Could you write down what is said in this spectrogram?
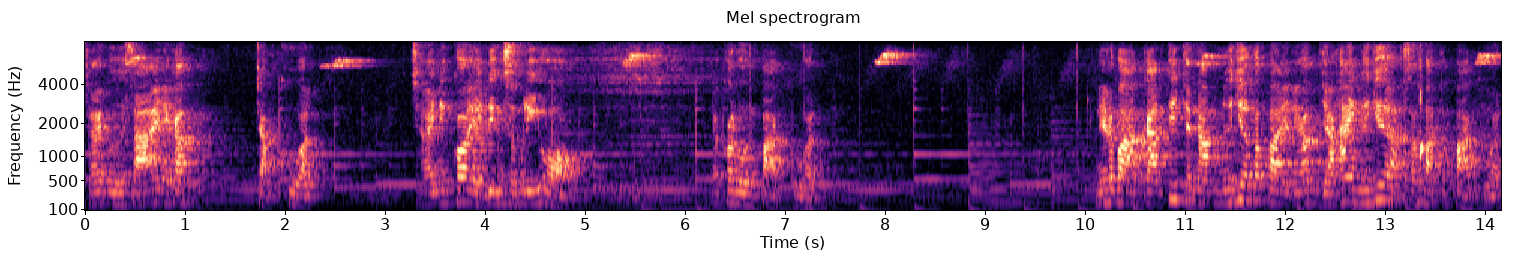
ใช้มือซ้ายนะครับ จับขวด ใช้นิ้วก้อยดึงสำลีออก แล้วก็โลนปากขวด ในระหว่างการที่จะนำเนื้อเยื่อเข้าไปนะครับ อย่าให้เนื้อเยื่อสัมผัสกับปากขวด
